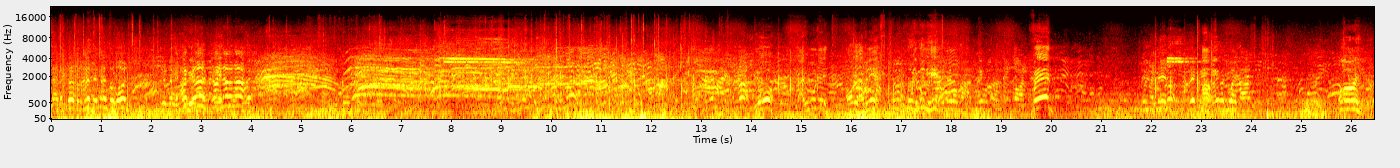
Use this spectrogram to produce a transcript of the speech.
แหละแบเกอร์ตัวนั้นไททันตัวบนพักเกินได้แล้วนะ ลีโอใหญ่ไปนู่นดิเอาใหญ่ไปนี่กูอย่าเพิ่ง หนีเฟนไม่ไปเล่นเฮ้ยก็ช่วยกันโอ้ยไป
